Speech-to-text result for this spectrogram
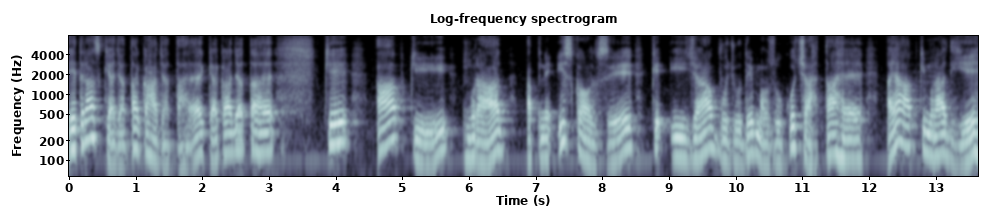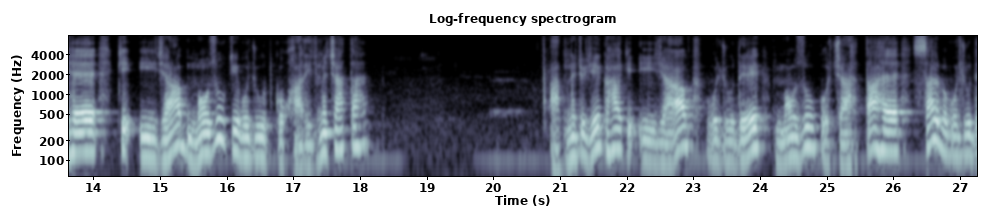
एतराज़ किया जाता, कहा जाता है, क्या कहा जाता है कि आपकी मुराद अपने इस कॉल से कि ईजाब वजूद मौजू को चाहता है। आया, आपकी मुराद ये है कि ईजाब मौजू के वजूद को खारिज में चाहता है। आपने जो ये कहा कि ईजाब वजूद मौजू को चाहता है, सल्ब वजूद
